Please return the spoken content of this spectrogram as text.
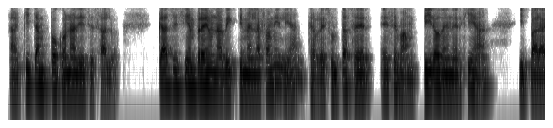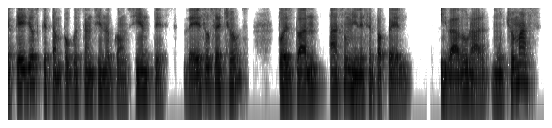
Aquí tampoco nadie se salva. Casi siempre hay una víctima en la familia que resulta ser ese vampiro de energía y para aquellos que tampoco están siendo conscientes de esos hechos, pues van a asumir ese papel y va a durar mucho más.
